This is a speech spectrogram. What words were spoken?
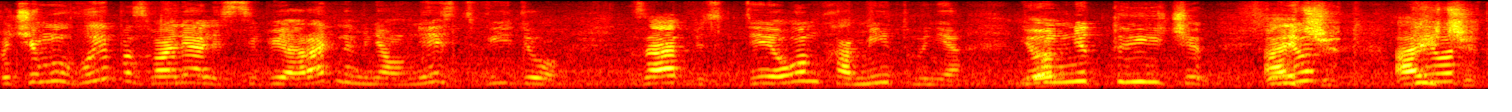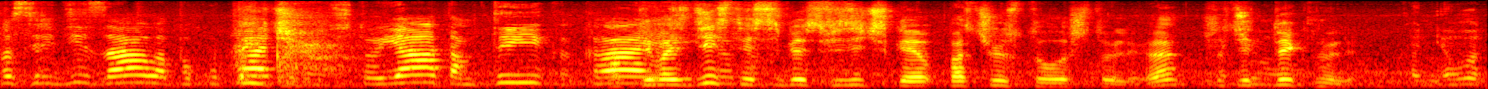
Почему вы позволяли себе орать на меня? У меня есть видео, запись, где он хамит мне, и Да? он мне тычет, Тычет, орет, орет тычет. посреди зала покупателям, что я там, ты какая. А ты воздействие себе физическое почувствовала, что ли, а? Что тебе Почему? тыкнули? там. Вот,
